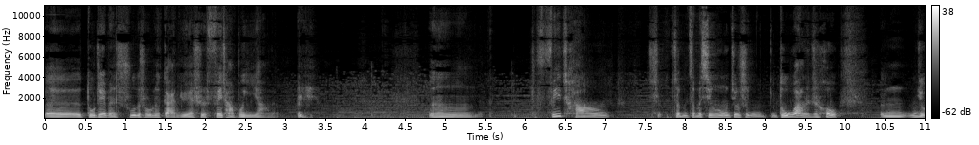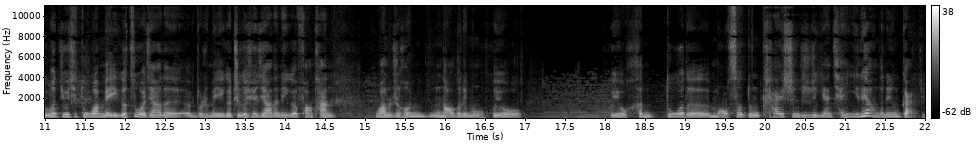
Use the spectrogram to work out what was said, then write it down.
呃，读这本书的时候呢，感觉是非常不一样的。嗯，非常怎么怎么形容？就是你读完了之后，嗯，尤尤其读完每一个作家的，呃，不是每一个哲学家的那个访谈，完了之后，你脑子里面会有会有很多的茅塞顿开，甚至是眼前一亮的那种感觉，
